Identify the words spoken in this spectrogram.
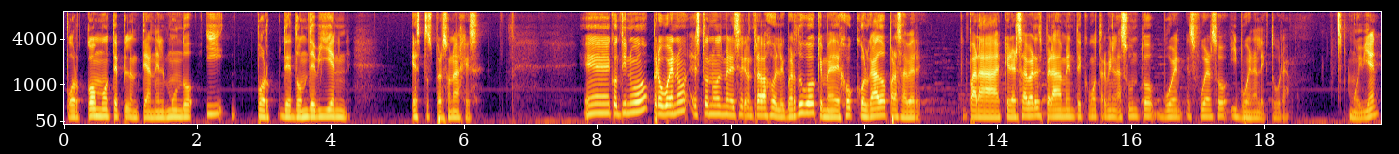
por cómo te plantean el mundo y por de dónde vienen estos personajes. Eh, pero bueno, esto no merece el gran trabajo de Lech Bardugo, que me dejó colgado para saber, para querer saber desesperadamente cómo termina el asunto, buen esfuerzo y buena lectura. Muy bien,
